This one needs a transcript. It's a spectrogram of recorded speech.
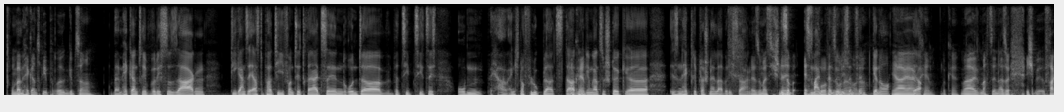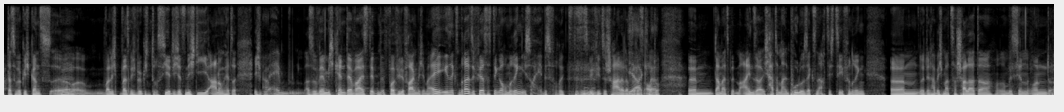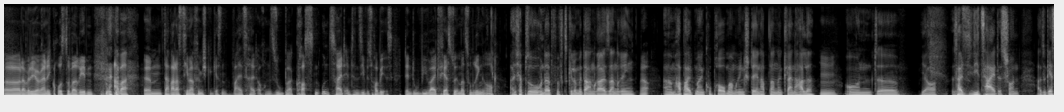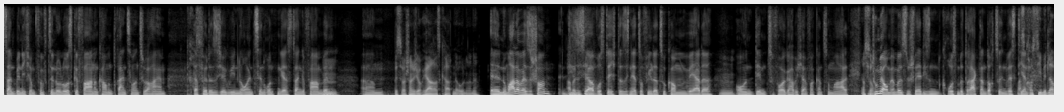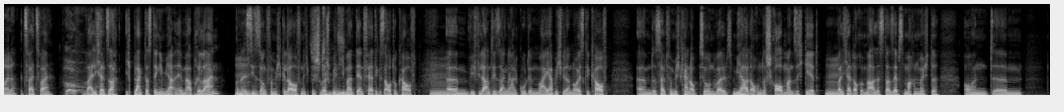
Und beim Heckantrieb äh, gibt es da. Beim Heckantrieb würde ich so sagen, die ganze erste Partie von T13 runter, im Prinzip zieht sich oben, ja, eigentlich noch Flugplatz. Da Okay. mit dem ganzen Stück äh, ist ein Hecktriebler schneller, würde ich sagen. Ja, so meinst du die ist, ist mein persönliches so, ne? Empfinden. Genau. Ja, ja, Ja. okay, okay. Ja, macht Sinn. Also ich frage das wirklich ganz, äh, Mhm. weil ich, weil es mich wirklich interessiert. Ich jetzt nicht die Ahnung hätte. Ich, ey, also wer mich kennt, der weiß, der, voll viele fragen mich immer, ey, E36, fährst das Ding auch im Ring? Ich so, ey, bist verrückt. Das ist mir viel zu schade dafür, Ja, das. Auto. Ähm, damals mit dem Einser. Ich hatte mal einen Polo 86C für den Ring ähm, und den habe ich mal zerschallert da so ein bisschen und äh, da will ich auch gar nicht groß drüber reden. Aber ähm, da war das Thema für mich gegessen, weil es halt auch ein super kosten- und zeitintensives Hobby ist. Denn du, wie weit fährst du immer zum Ring auch? Also ich habe so 150 Kilometer Anreise an Ring. Ja. Ähm, habe halt meinen Cupra oben am Ring stehen, habe dann eine kleine Halle. Mhm. Und äh, ja, ist halt die Zeit ist schon. Also gestern bin ich um 15 Uhr losgefahren und kam um 23 Uhr heim. Dafür, dass ich irgendwie 19 Runden gestern gefahren bin. Mhm. Ähm, Bist wahrscheinlich auch Jahreskarten-Owner, ne? äh, normalerweise schon. Aber Dieses Jahr wusste ich, dass ich nicht so viel dazu kommen werde. Mhm. Und demzufolge habe ich einfach ganz normal. Achso. Ich tue mir auch immer ein bisschen schwer, diesen großen Betrag dann doch zu Was investieren. kostet die mittlerweile? 2-2. Weil ich halt sage, ich plank das Ding im, Jahr, im April ein und Mhm. dann ist die Saison für mich gelaufen. Ich bin zum Beispiel Stimmt. niemand, der ein fertiges Auto kauft. Mhm. Ähm, wie viele andere, sagen dann halt, gut, im Mai habe ich wieder ein neues gekauft. Ähm, das ist halt für mich keine Option, weil es mir halt auch um das Schrauben an sich geht, Mhm. weil ich halt auch immer alles da selbst machen möchte. Und ähm,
